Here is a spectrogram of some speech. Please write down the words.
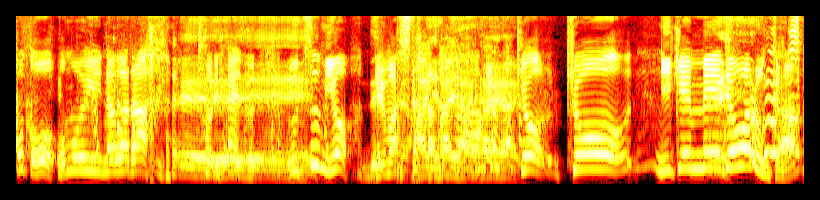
ことを思いながらええ。とりあえずうつみを出ました。今日今日2軒目で終わるんか？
